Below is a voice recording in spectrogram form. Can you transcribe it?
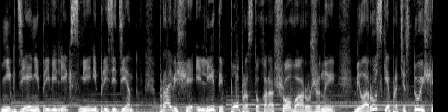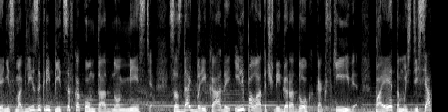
нигде не привели к смене президентов. Правящие элиты попросту хорошо вооружены. Белорусские протестующие не смогли могли закрепиться в каком-то одном месте, создать баррикады или палаточный городок, как в Киеве. Поэтому с 10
